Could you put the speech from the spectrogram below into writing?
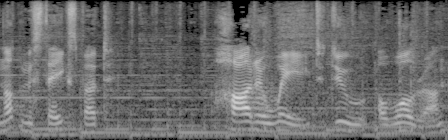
not mistakes, but harder way to do a wall run.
